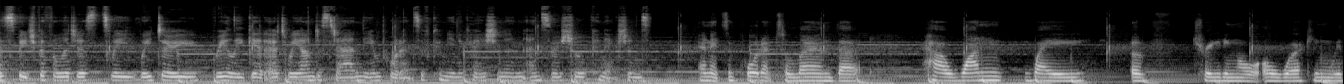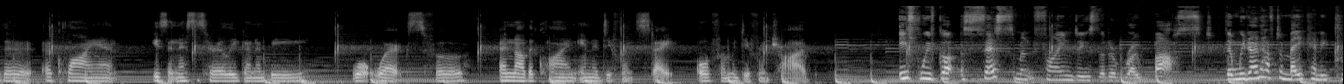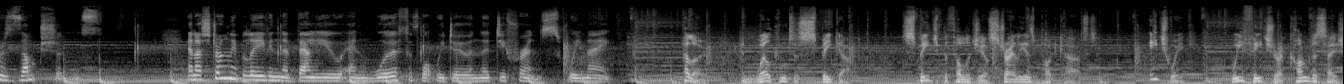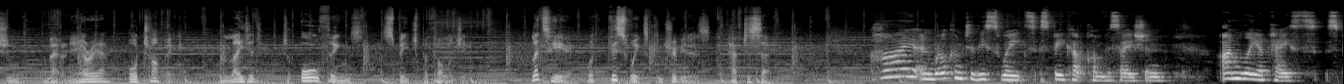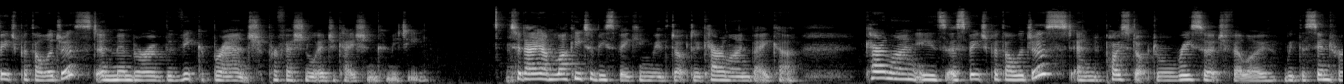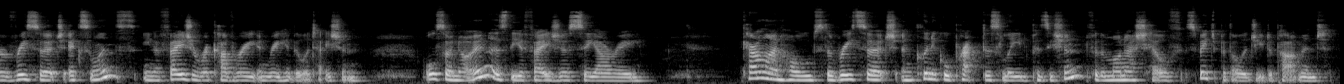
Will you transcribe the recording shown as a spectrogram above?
as speech pathologists, we, we do really get it. We understand the importance of communication and, and social connections. And it's important to learn that how one way of treating or, or working with a, a client isn't necessarily going to be what works for another client in a different state or from a different tribe. If we've got assessment findings that are robust, then we don't have to make any presumptions. And I strongly believe in the value and worth of what we do and the difference we make. Hello, and welcome to Speak Up, Speech Pathology Australia's podcast. Each week, we feature a conversation about an area or topic related to all things speech pathology. Let's hear what this week's contributors have to say. Hi, and welcome to this week's Speak Up conversation. I'm Leah Paice, speech pathologist and member of the Vic Branch Professional Education Committee. Today I'm lucky to be speaking with Dr. Caroline Baker. Caroline is a speech pathologist and postdoctoral research fellow with the Centre of Research Excellence in Aphasia Recovery and Rehabilitation, also known as the Aphasia CRE. Caroline holds the Research and Clinical Practice Lead position for the Monash Health Speech Pathology Department.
